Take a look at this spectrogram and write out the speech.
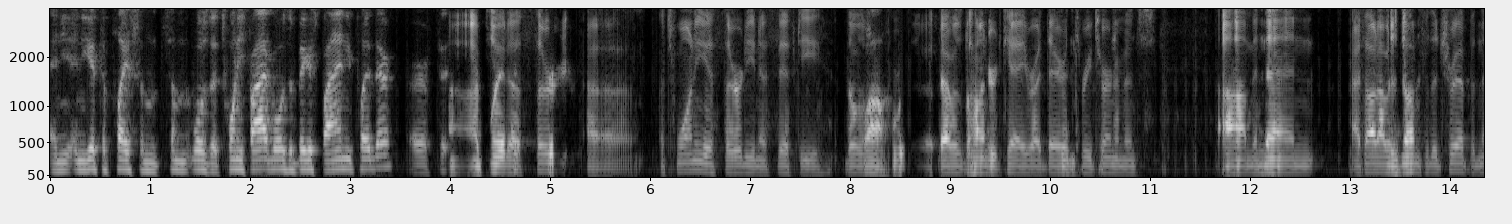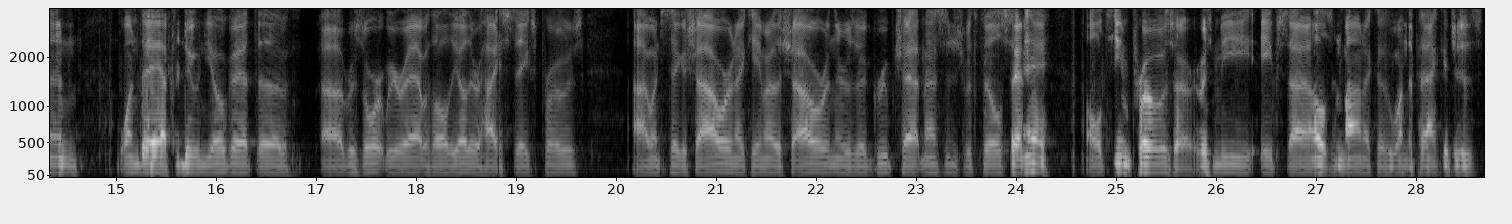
and you and you get to play some some. What was it? Twenty five. What was the biggest buy-in you played there? Or uh, I played a thirty, uh, a twenty, a thirty, and a fifty. Those wow. Were, that was the hundred k right there in three tournaments. Um, and then I thought I was done for the trip, and then one day after doing yoga at the uh, resort we were at with all the other high stakes pros. I went to take a shower and I came out of the shower and there was a group chat message with Phil saying, "Hey, all team pros are." It was me, Ape Styles, and Monica who won the packages.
